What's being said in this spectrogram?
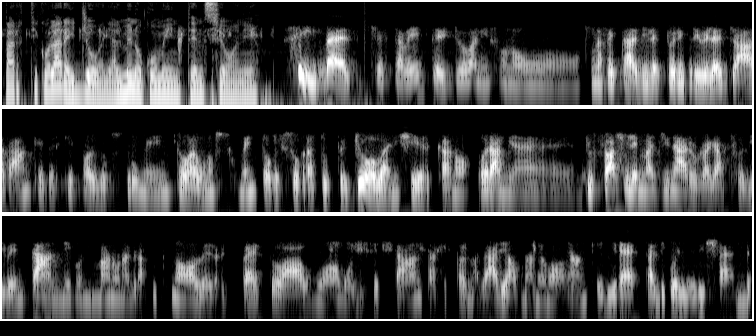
particolare ai giovani, almeno come intenzioni. Sì, beh, certamente i giovani sono una fetta di lettori privilegiata anche perché poi lo strumento è uno strumento che soprattutto i giovani cercano. Ora mi è più facile immaginare un ragazzo di 20 anni con in mano una graphic novel rispetto a un uomo di 70 che poi magari ha una memoria anche diretta di quelle vicende.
